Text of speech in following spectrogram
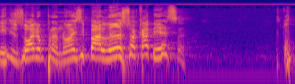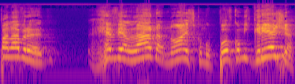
eles olham para nós e balançam a cabeça. A palavra revelada a nós, como povo, como igreja.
